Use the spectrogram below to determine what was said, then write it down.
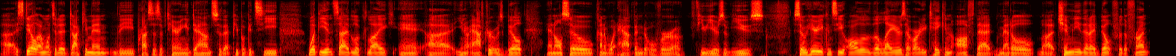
uh, still, I wanted to document the process of tearing it down so that people could see what the inside looked like, uh, you know, after it was built, and also kind of what happened over a few years of use. So here you can see all of the layers. I've already taken off that metal uh, chimney that I built for the front.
